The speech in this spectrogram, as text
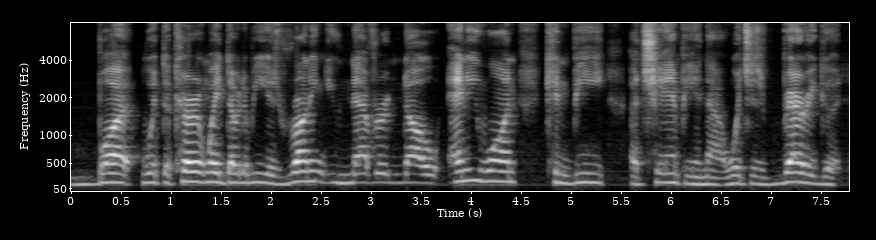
But with the current way WWE is running, you never know. Anyone can be a champion now, which is very good.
